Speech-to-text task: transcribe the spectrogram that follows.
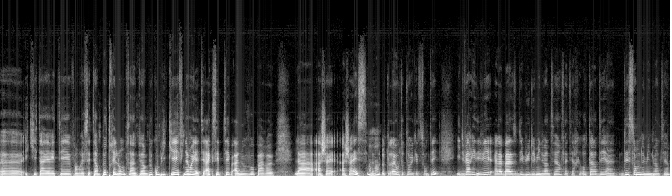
Euh, et qui est arrêté. Enfin bref, c'était un peu très long, ça a été un peu compliqué. Finalement, il a été accepté à nouveau par euh, la HAS, mhm. la Haute Autorité de Santé. Il devait arriver à la base début 2021, ça a été retardé à décembre 2021.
